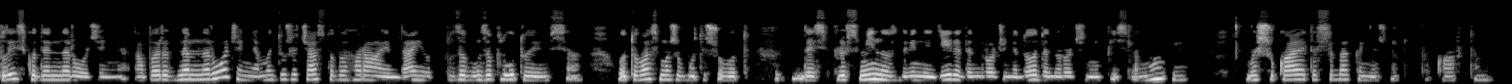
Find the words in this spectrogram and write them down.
близько день народження, а перед днем народження ми дуже часто вигораємо да, і от заплутуємося. От у вас може бути, що от десь плюс-мінус дві неділі, день народження до, день народження після. Ну і ви шукаєте себе, звісно, по картам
